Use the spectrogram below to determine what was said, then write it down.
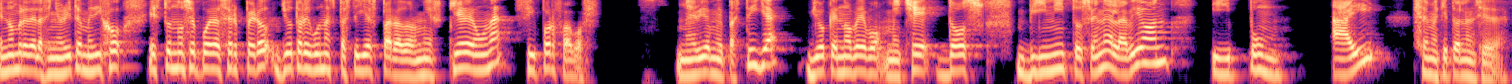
el nombre de la señorita, me dijo, esto no se puede hacer, pero yo traigo unas pastillas para dormir. ¿Quiere una? Sí, por favor. Me dio mi pastilla, yo que no bebo, me eché dos vinitos en el avión y ¡pum! Ahí se me quitó la ansiedad.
